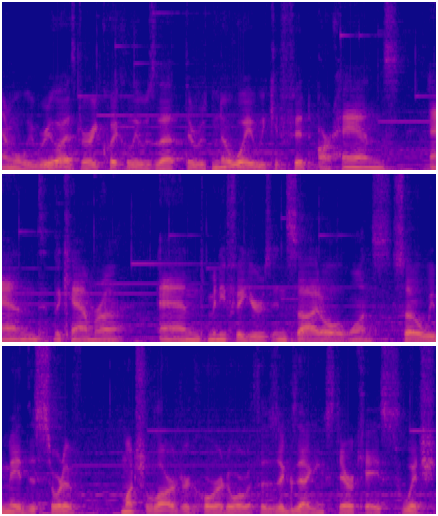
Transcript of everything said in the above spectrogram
and what we realized very quickly was that there was no way we could fit our hands and the camera and minifigures inside all at once. So we made this sort of much larger corridor with a zigzagging staircase, which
